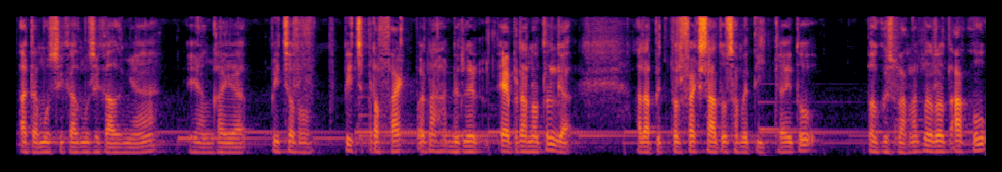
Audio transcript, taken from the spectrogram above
ada musikal musikalnya yang kayak Pitch Pitch Perfect. Pernah denger eh pernah nonton nggak? Ada Pitch Perfect 1 sampai 3 itu bagus banget menurut aku.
